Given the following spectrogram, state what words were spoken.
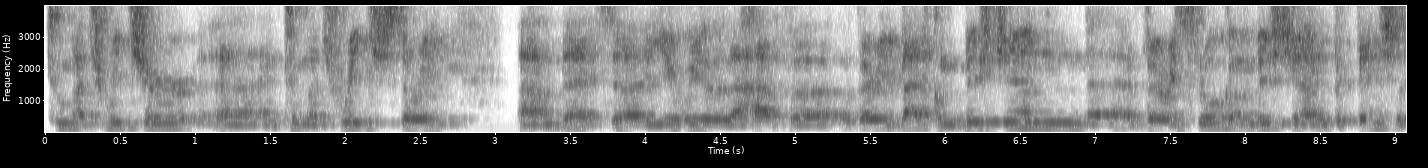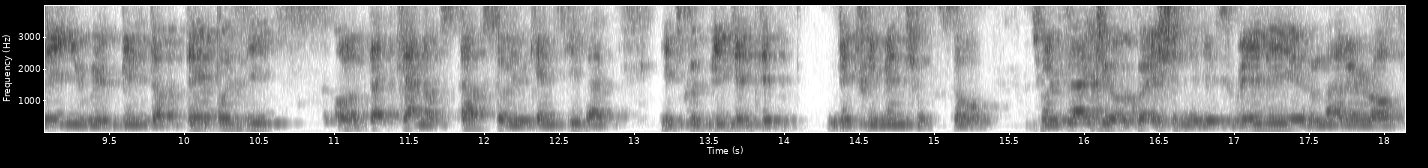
too much richer uh, and too much rich, sorry, um, that uh, you will have a, a, very bad combustion, a very slow combustion. Potentially, you will build up deposits, all of that kind of stuff. So you can see that it could be de- de- detrimental. So to reply to your question, it is really a matter of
